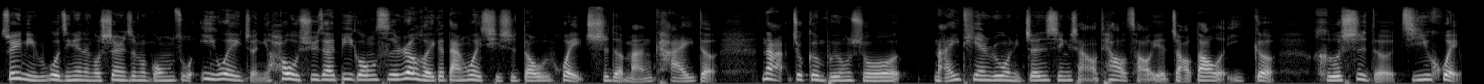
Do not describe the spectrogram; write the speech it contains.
所以，你如果今天能够胜任这份工作，意味着你后续在 B 公司任何一个单位，其实都会吃得蛮开的。那就更不用说哪一天，如果你真心想要跳槽，也找到了一个合适的机会，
